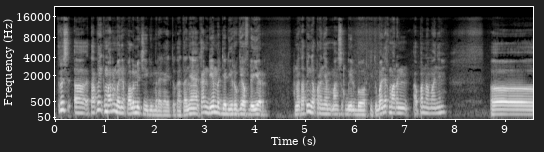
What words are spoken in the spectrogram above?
Terus eh, tapi kemarin banyak polemik sih di mereka itu. Katanya kan dia menjadi rookie of the year. Nah, tapi nggak pernah masuk billboard gitu. Banyak kemarin apa namanya? Eh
